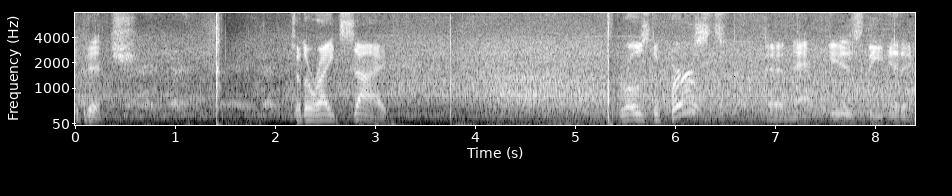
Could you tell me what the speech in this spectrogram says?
The pitch. To the right side. Throws to first. And that is the inning.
